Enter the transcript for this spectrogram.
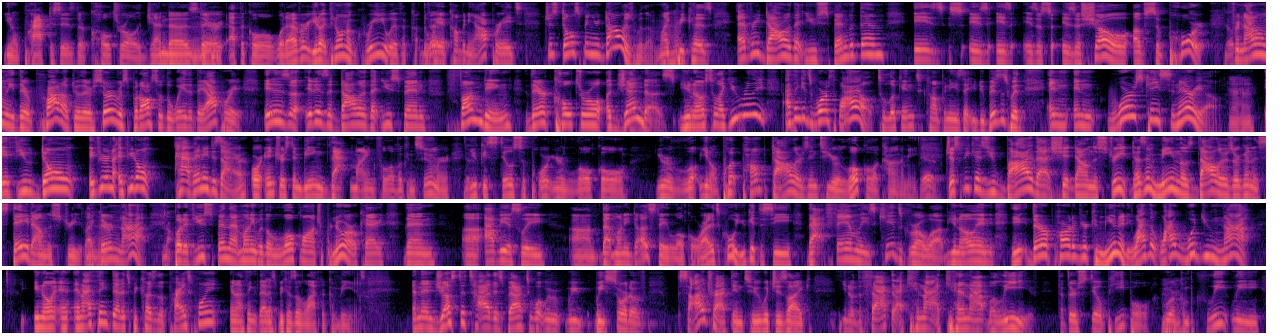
you know practices their cultural agendas mm-hmm. their ethical whatever you know if you don't agree with a, the way a company operates just don't spend your dollars with them. Like mm-hmm. because every dollar that you spend with them is is is is a is a show of support for not only their product or their service but also the way that they operate. It is a it is a dollar that you spend funding their cultural agendas you know? So like you really i think it's worthwhile to look into companies that you do business with. And and worst case scenario mm-hmm. if you don't if you're not if you don't have any desire or interest in being that mindful of a consumer you could still support your local your lo- you know put pump dollars into your local economy. Yeah. just because you buy that shit down the street doesn't mean those dollars are going to stay down the street. Like they're not. No. but if you spend that money with a local entrepreneur okay then uh, obviously um, that money does stay local right? It's cool. You get to see that family's kids grow up you know and they're a part of your community. Why the, why would you not? You know and, and i think that it's because of the price point and i think that it's because of the lack of convenience. And then just to tie this back to what we we we sort of sidetracked into, which is like, you know, the fact that I cannot I cannot believe that there's still people who are completely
